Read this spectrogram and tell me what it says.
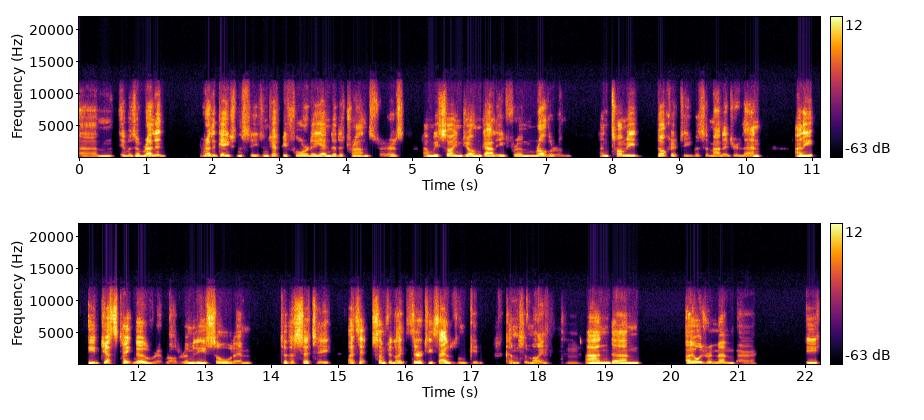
Um, it was a rele- relegation season just before the end of the transfers, and we signed John Galley from Rotherham, and Tommy Docherty was the manager then, and he he'd just taken over at Rotherham, and he sold him to the city. I think something like thirty thousand comes to mind, Mm. and um, I always remember he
